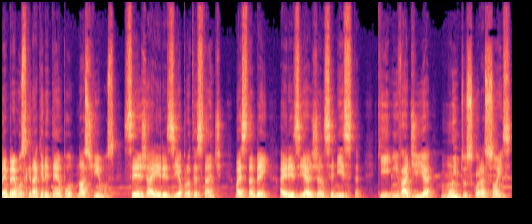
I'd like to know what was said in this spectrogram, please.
Lembremos que naquele tempo nós tínhamos seja a heresia protestante, mas também a heresia jansenista, que invadia muitos corações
